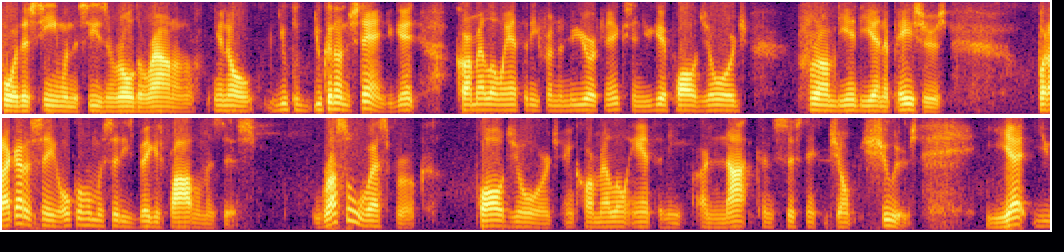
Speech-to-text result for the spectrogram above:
for this team when the season rolled around. You know, you can you can understand. You get Carmelo Anthony from the New York Knicks, and you get Paul George from the Indiana Pacers. But I got to say, Oklahoma City's biggest problem is this: Russell Westbrook, Paul George, and Carmelo Anthony are not consistent jump shooters. Yet you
